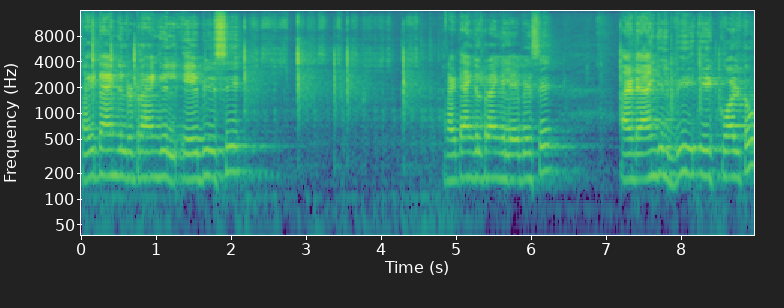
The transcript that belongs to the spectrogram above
right angle to triangle ABC right angle triangle ABC and angle B equal to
